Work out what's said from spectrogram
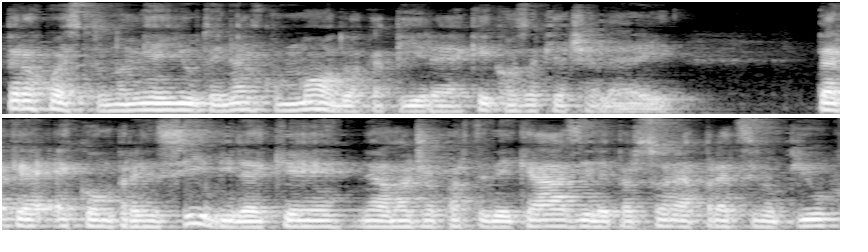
però questo non mi aiuta in alcun modo a capire che cosa piace a lei, perché è comprensibile che nella maggior parte dei casi le persone apprezzino più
